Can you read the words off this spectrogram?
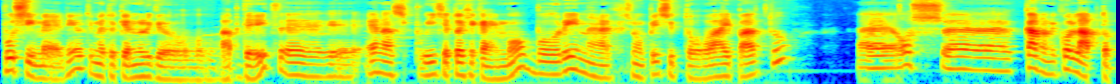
που σημαίνει ότι με το καινούργιο update ε, ένας που είχε το είχε καημό μπορεί να χρησιμοποιήσει το iPad του ε, ως ε, κανονικό laptop.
